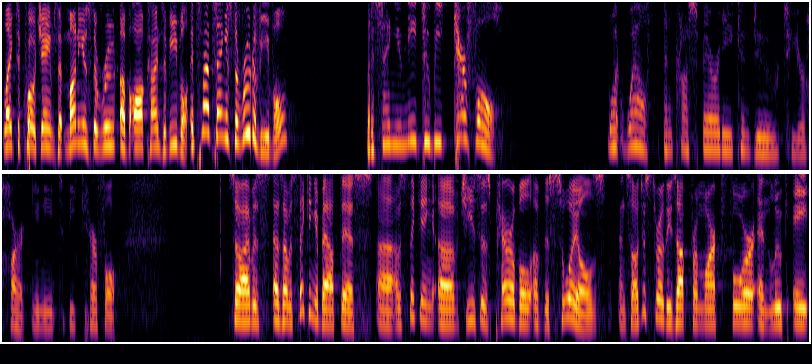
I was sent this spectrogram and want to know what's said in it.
like to quote James that money is the root of all kinds of evil. It's not saying it's the root of evil, but it's saying you need to be careful what wealth and prosperity can do to your heart. You need to be careful. So I was, as I was thinking about this, uh, I was thinking of Jesus' parable of the soils, and so I'll just throw these up from Mark 4 and Luke 8.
